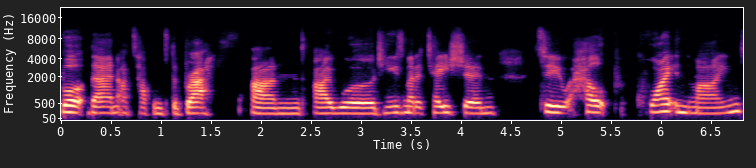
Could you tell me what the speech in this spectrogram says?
But then I'd tap into the breath and I would use meditation to help quieten the mind,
